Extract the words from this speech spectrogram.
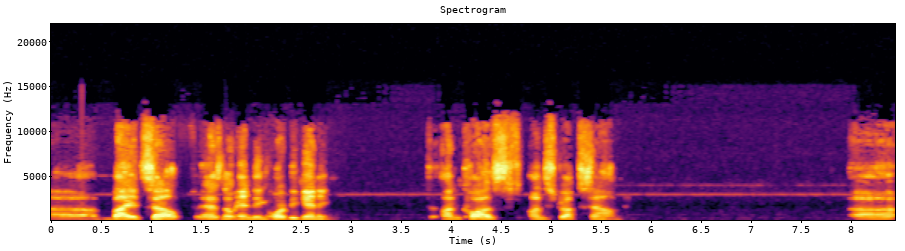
uh, by itself. It has no ending or beginning. uncaused, unstruck sound. Uh,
